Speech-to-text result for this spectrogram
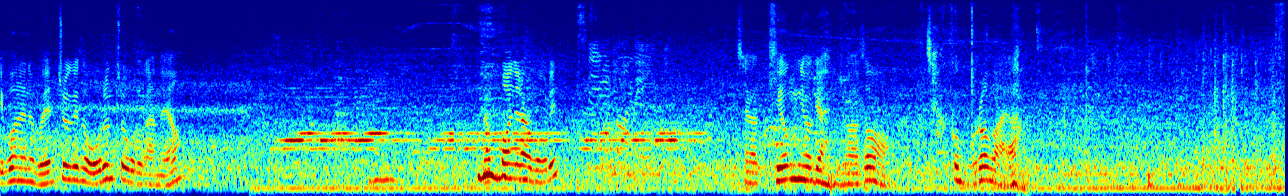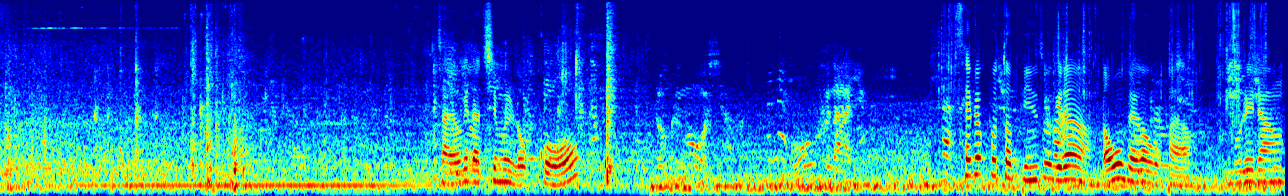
이번에는 왼쪽에서 오른쪽으로 가네요. 몇 번이라고 우리? 7번에 제가 기억력이 안 좋아서 자꾸 물어봐요. 자 여기다 짐을 놓고 새벽부터 빈속이라 너무 배가 고파요. 물이랑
